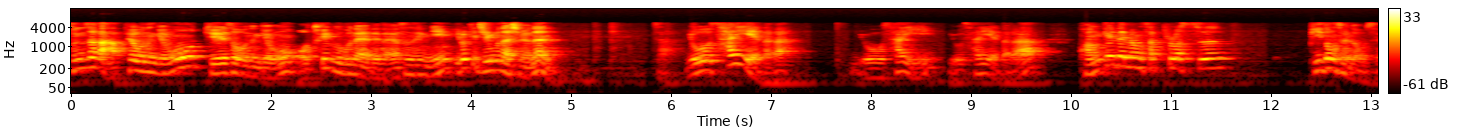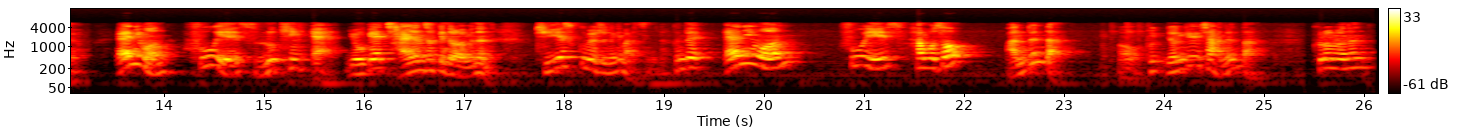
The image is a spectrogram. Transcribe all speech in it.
분사가 앞에 오는 경우, 뒤에서 오는 경우 어떻게 구분해야 되나요, 선생님? 이렇게 질문하시면은 자, 요 사이에다가 요 사이, 요 사이에다가 관계대명사 플러스 비동사를 넣어보세요. Anyone who is looking at 요게 자연스럽게 들어가면은 뒤에서 꾸며주는 게 맞습니다. 근데 anyone who is 하고서 안 된다. 어, 분- 연결이 잘 안 된다. 그러면은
